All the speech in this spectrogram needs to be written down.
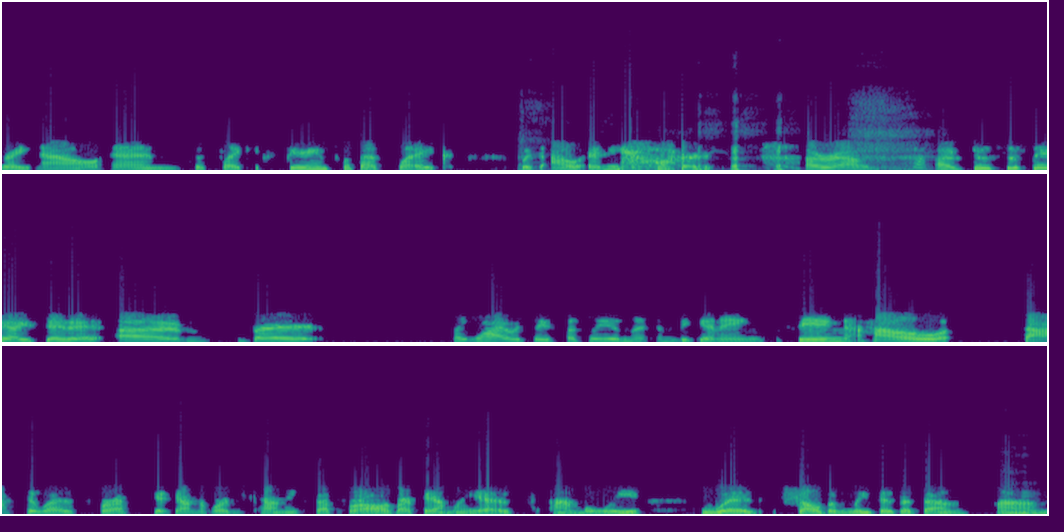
right now and just like experience what that's like without any cars around, uh, just to say I did it. Um, but but yeah, I would say especially in the in the beginning, seeing how fast it was for us to get down to Orange County because that's where all of our family is um, when we would seldomly visit them. Mm-hmm. Um, mm-hmm.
